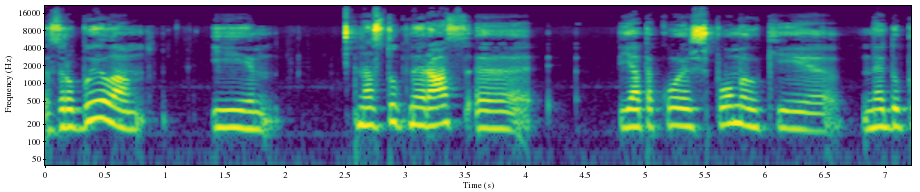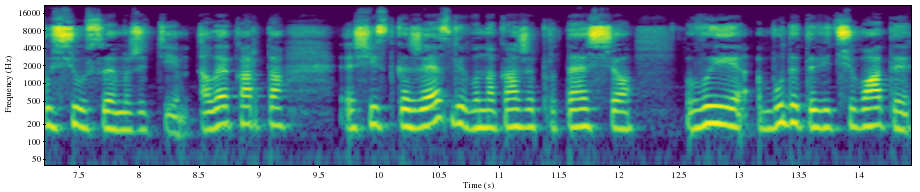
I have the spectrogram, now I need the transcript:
зробила, і наступний раз е, я такої ж помилки не допущу в своєму житті. Але карта е, шістка жезлів вона каже про те, що ви будете відчувати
